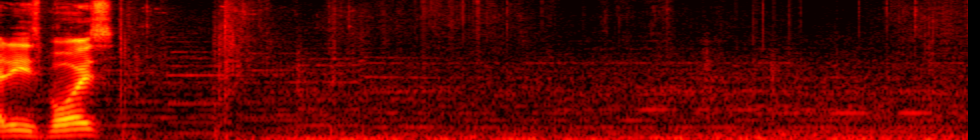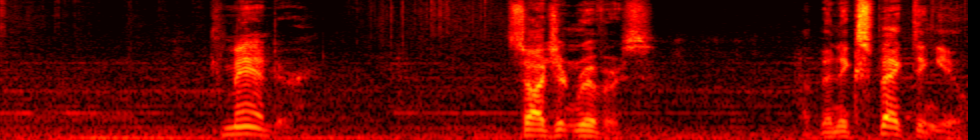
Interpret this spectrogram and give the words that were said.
Eddie's boys. Commander. Sergeant Rivers, I've been expecting you.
